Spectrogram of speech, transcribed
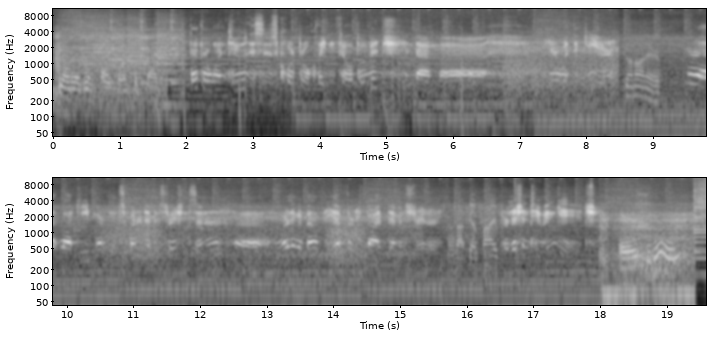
Breaker 1-2, this is Corporal Clayton Filipowicz, and I'm uh, here with the gear. What's going on there? We're at Lockheed Martin's Fighter Demonstration Center, uh, learning about the F-35 demonstrator. Top Gun 5. Permission to engage. There she goes.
